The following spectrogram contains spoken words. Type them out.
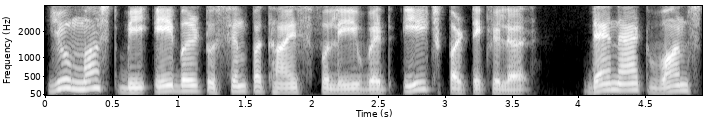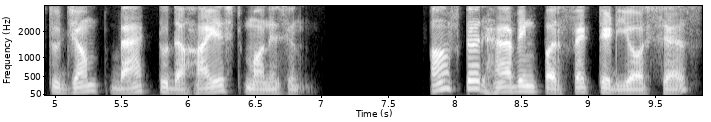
You must be able to sympathize fully with each particular, then at once to jump back to the highest monism. After having perfected yourself,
